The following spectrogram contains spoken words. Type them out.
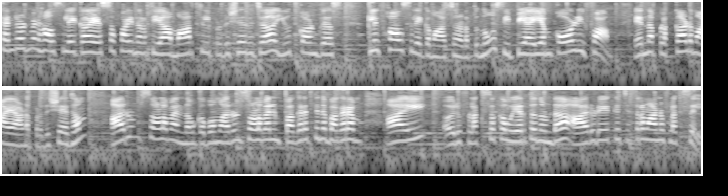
കന്റോൺമെന്റ് ഹൌസിലേക്ക് എസ് എഫ് ഐ നടത്തിയ മാർച്ചിൽ പ്രതിഷേധിച്ച് യൂത്ത് കോൺഗ്രസ് ക്ലിഫ് ഹൌസിലേക്ക് മാർച്ച് നടത്തുന്നു. സി പി ഐ എം കോഴി ഫാം എന്ന പ്ലക്കാർഡുമായാണ് പ്രതിഷേധം. അരുൺ സോളമൻ നമുക്കൊപ്പം അരുൺ സോളമൻ പകരത്തിന് പകരം ആയി ഒരു ഫ്ലക്സ് ഒക്കെ ഉയർത്തുന്നുണ്ട്. ആരുടെയൊക്കെ ചിത്രമാണ് ഫ്ലക്സിൽ?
